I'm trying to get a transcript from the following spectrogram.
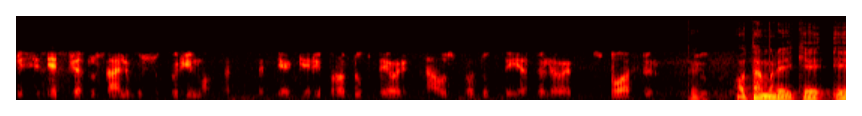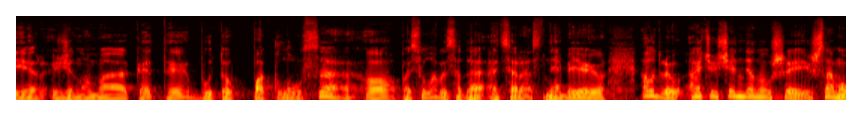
prisidėti prie tų sąlygų sukūrimo, kad tie geri produktai, originalūs produktai, jie toliau egzistuotų ir Taip. O tam reikia ir, žinoma, kad būtų paklausa, o pasiūla visada atsiras, nebejoju. Audriau, ačiū šiandien už išsamų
